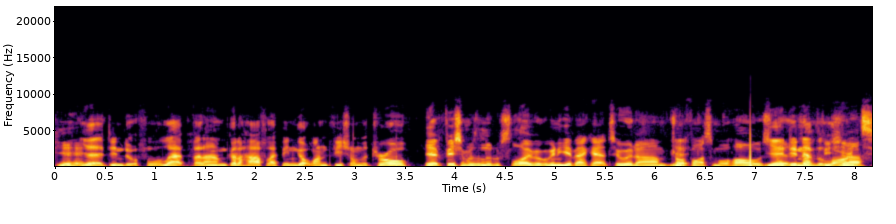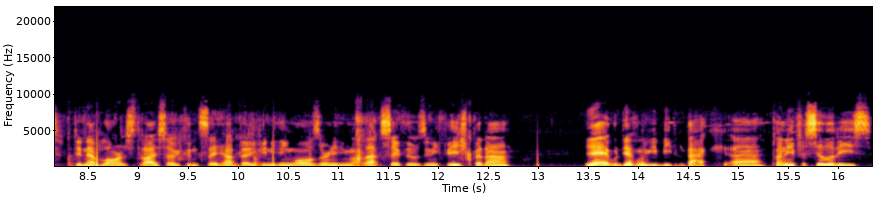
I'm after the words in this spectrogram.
yeah. Yeah, didn't do a full lap, but um, got a half lap in, got one fish on the trawl. Yeah, fishing was a little slow, but we're gonna get back out to it. Um, try Yeah. and find some more holes. Yeah, didn't have the fish are. Lowrance, didn't have Lowrance today, so we couldn't see how deep anything was or anything like that. See if there was any fish, but uh, yeah, it would definitely be back. Uh, plenty of facilities.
